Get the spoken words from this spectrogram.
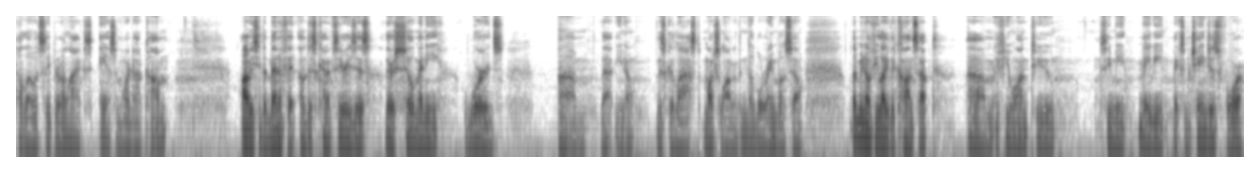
hello at sleepandrelaxasmr.com. Obviously, the benefit of this kind of series is there's so many words um, that, you know, this could last much longer than Double Rainbow. So let me know if you like the concept. Um, if you want to see me maybe make some changes for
